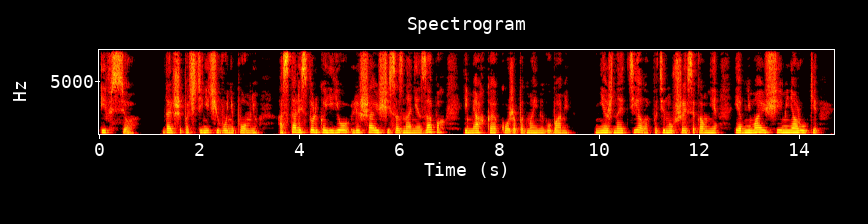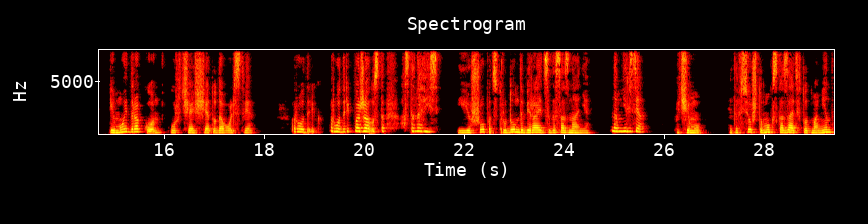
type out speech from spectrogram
и все. Дальше почти ничего не помню. Остались только ее лишающий сознания запах и мягкая кожа под моими губами нежное тело, потянувшееся ко мне и обнимающие меня руки, и мой дракон, урчащий от удовольствия. «Родерик, Родерик, пожалуйста, остановись!» Ее шепот с трудом добирается до сознания. «Нам нельзя!» «Почему?» Это все, что мог сказать в тот момент,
